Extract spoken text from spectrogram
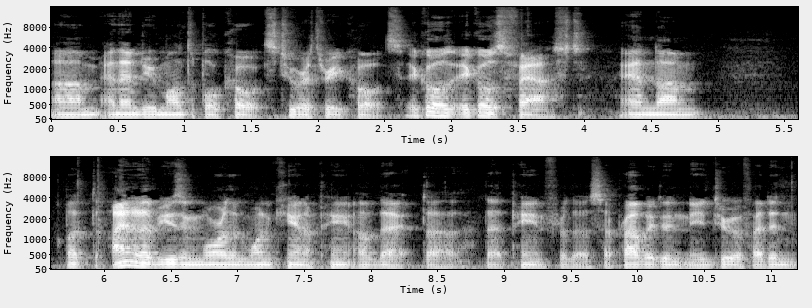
um, and then do multiple coats, two or three coats. It goes it goes fast, and um, but I ended up using more than one can of paint of that uh, that paint for this. I probably didn't need to if I didn't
